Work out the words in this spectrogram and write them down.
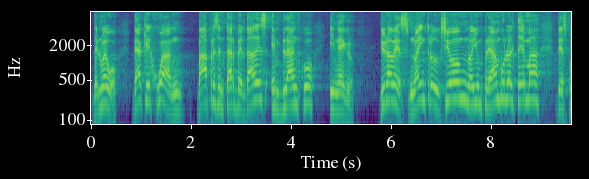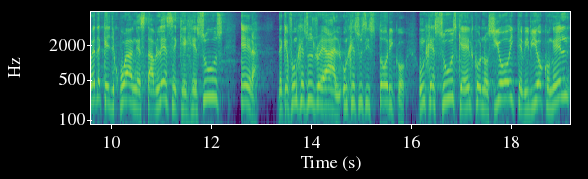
De nuevo, vea que Juan va a presentar verdades en blanco y negro. De una vez, no hay introducción, no hay un preámbulo al tema. Después de que Juan establece que Jesús era, de que fue un Jesús real, un Jesús histórico, un Jesús que él conoció y que vivió con él,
